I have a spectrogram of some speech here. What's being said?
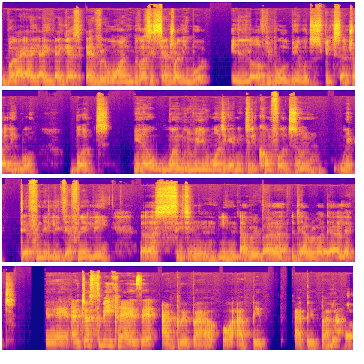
But I, I, I guess everyone because it's Central Igbo, a lot of people will be able to speak Central Igbo, but you know, when we really want to get into the comfort zone, we definitely, definitely uh, sit in, in Abiriba, the Abiriba dialect. Okay. And just to be clear, is it Abiriba or Abib, Abiba? No,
